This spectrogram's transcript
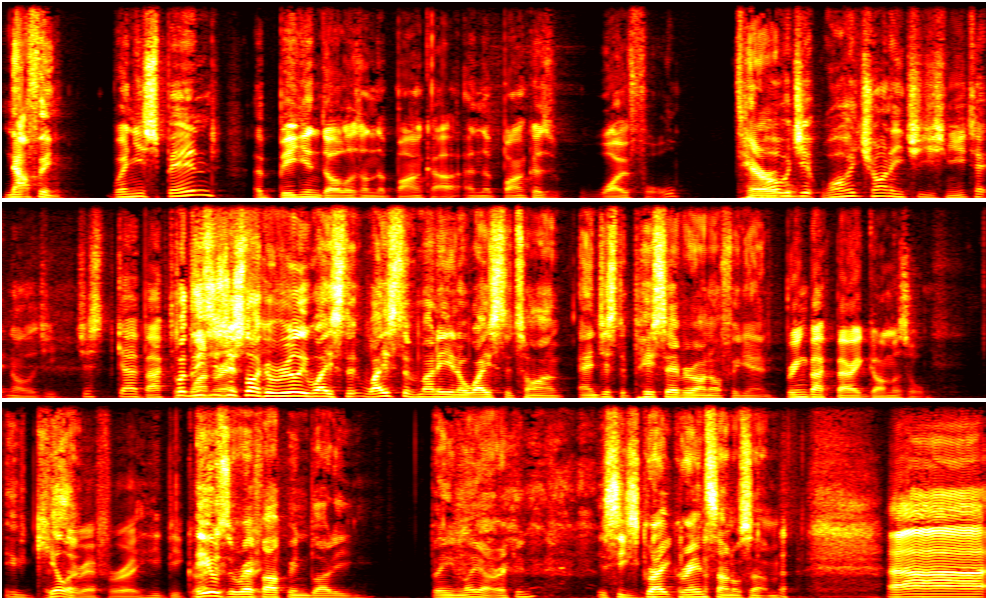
Nothing. when you spend a billion dollars on the bunker and the bunker's woeful. Terrible. Why would you? Why are you trying to introduce new technology? Just go back to. But this is just like a really waste waste of money and a waste of time, and just to piss everyone off again. bring back Barry Gomersall He'd kill the it. referee. He'd be great. He was the ref up in bloody Beenleigh, I reckon. It's his great grandson or something. Uh,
